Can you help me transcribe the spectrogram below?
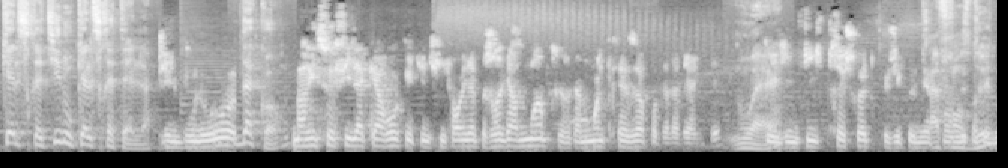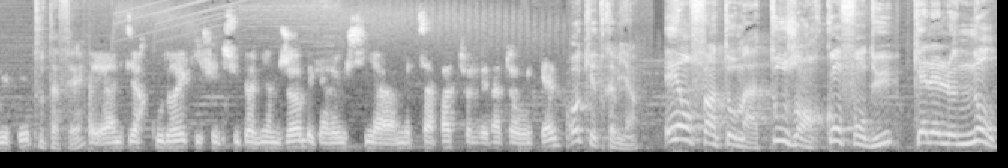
quel serait-il ou quelle serait-elle? J'ai le boulot. D'accord. Marie-Sophie Lacaro, qui est une fille formidable, je regarde moins parce que je regarde moins le trésor pour dire la vérité. Ouais. C'est une fille très chouette que j'ai connue à, À France 2 France quand 2, tout à fait. Et Anne-Claire Coudray qui fait super bien le job et qui a réussi à mettre sa patte sur les 20h week-end. Ok, très bien. Et enfin Thomas, tout genre confondu, quel est le nom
